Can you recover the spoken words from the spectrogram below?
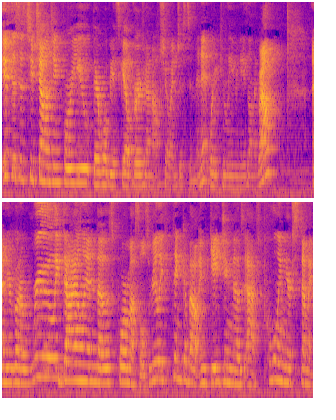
If this is too challenging for you, there will be a scaled version I'll show in just a minute where you can leave your knees on the ground. And you're gonna really dial in those core muscles. Really think about engaging those abs, pulling your stomach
